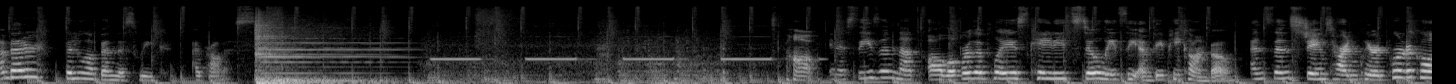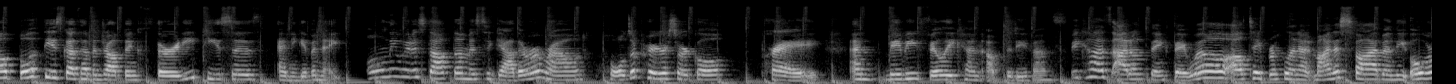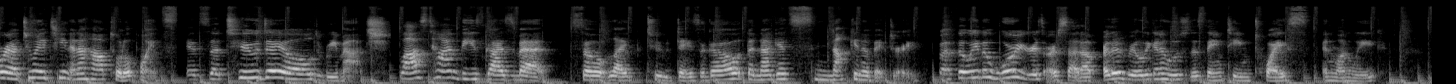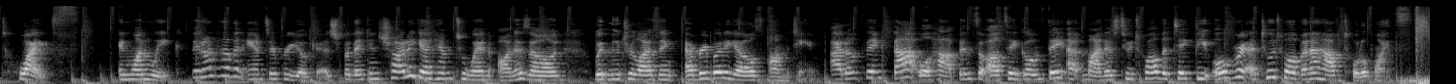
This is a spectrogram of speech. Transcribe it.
I'm better than who I've been this week, I promise. In a season that's all over the place, KD still leads the MVP convo. And since James Harden cleared protocol, both these guys have been dropping 30 pieces any given night. Only way to stop them is to gather around, hold a prayer circle, pray, and maybe Philly can up the defense. Because I don't think they will, I'll take Brooklyn at minus 5 and the over at 218 and a half total points. It's a two day old rematch. Last time these guys met, so, like two days ago, the Nuggets snuck in a victory. But the way the Warriors are set up, are they really gonna lose to the same team twice in one week? Twice in one week. They don't have an answer for Jokic, but they can try to get him to win on his own with neutralizing everybody else on the team. I don't think that will happen, so I'll take Golden State at minus 212 and take the over at 212 and a half total points.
